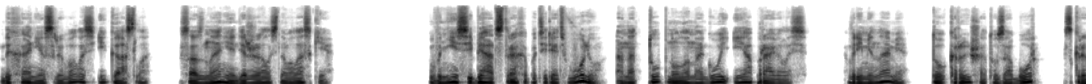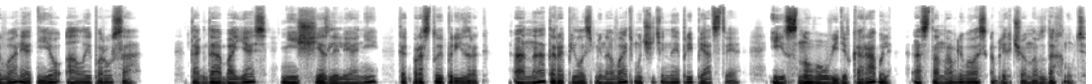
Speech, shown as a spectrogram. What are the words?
дыхание срывалось и гасло, сознание держалось на волоске. Вне себя от страха потерять волю, она топнула ногой и оправилась. Временами то крыша, то забор скрывали от нее алые паруса. Тогда, боясь, не исчезли ли они, как простой призрак, она торопилась миновать мучительное препятствие и, снова увидев корабль, останавливалась облегченно вздохнуть.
